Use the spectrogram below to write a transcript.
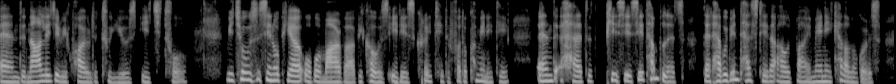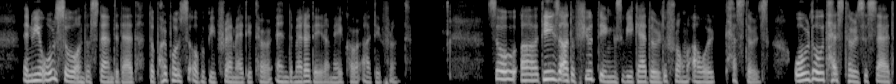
and knowledge required to use each tool. We chose Sinopia over Marva because it is created for the community and had PCC templates that have been tested out by many catalogers. And we also understand that the purpose of BibFrame editor and metadata maker are different. So uh, these are the few things we gathered from our testers. Although testers said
